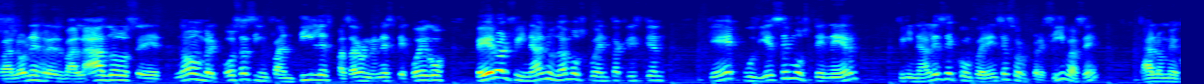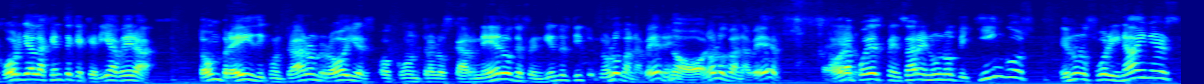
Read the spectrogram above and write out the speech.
balones resbalados. Eh, no, hombre, cosas infantiles pasaron en este juego. Pero al final nos damos cuenta, Cristian, que pudiésemos tener finales de conferencias sorpresivas, ¿eh? A lo mejor ya la gente que quería ver a Tom Brady contra Aaron Rodgers o contra los carneros defendiendo el título, no los van a ver, ¿eh? No, no, no los van a ver. Bueno. Ahora puedes pensar en unos vikingos, en unos 49ers,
